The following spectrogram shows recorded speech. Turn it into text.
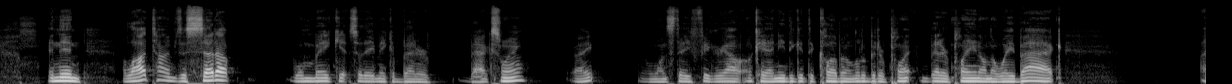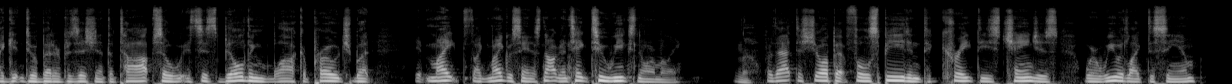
and then a lot of times the setup will make it so they make a better backswing, right? And once they figure out, okay, I need to get the club in a little bit of pl- better plane on the way back, I get into a better position at the top. So it's this building block approach, but it might, like Mike was saying, it's not going to take two weeks normally No. for that to show up at full speed and to create these changes where we would like to see them,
